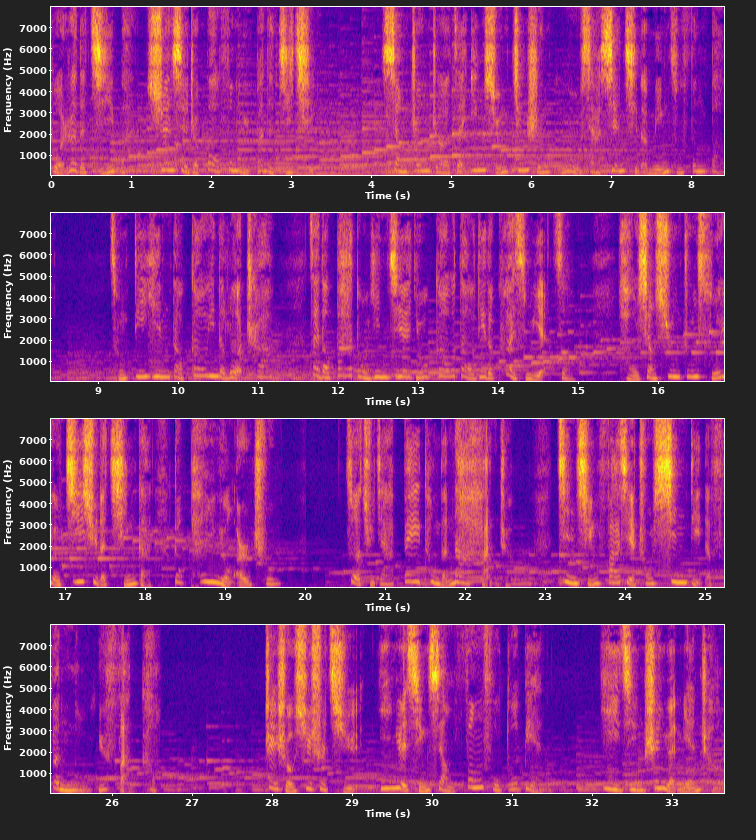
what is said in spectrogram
火热的极板宣泄着暴风雨般的激情，象征着在英雄精神鼓舞下掀起的民族风暴。从低音到高音的落差，再到八度音阶由高到低的快速演奏，好像胸中所有积蓄的情感都喷涌而出。作曲家悲痛地呐喊着，尽情发泄出心底的愤怒与反抗。这首叙事曲音乐形象丰富多变，意境深远绵长。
